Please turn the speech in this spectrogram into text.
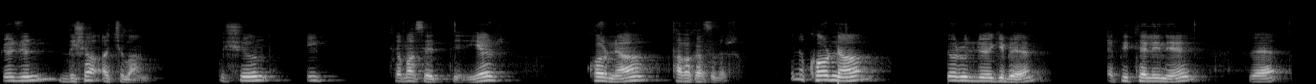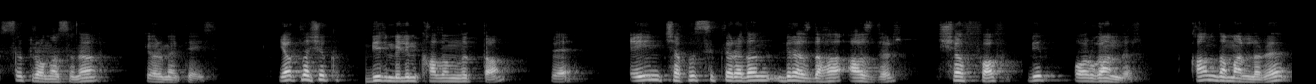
Gözün dışa açılan ışığın ilk temas ettiği yer kornea tabakasıdır. Şimdi kornea görüldüğü gibi epitelini ve stromasını görmekteyiz. Yaklaşık 1 milim kalınlıkta ve eğim çapı skleradan biraz daha azdır. Şeffaf bir organdır. Kan damarları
